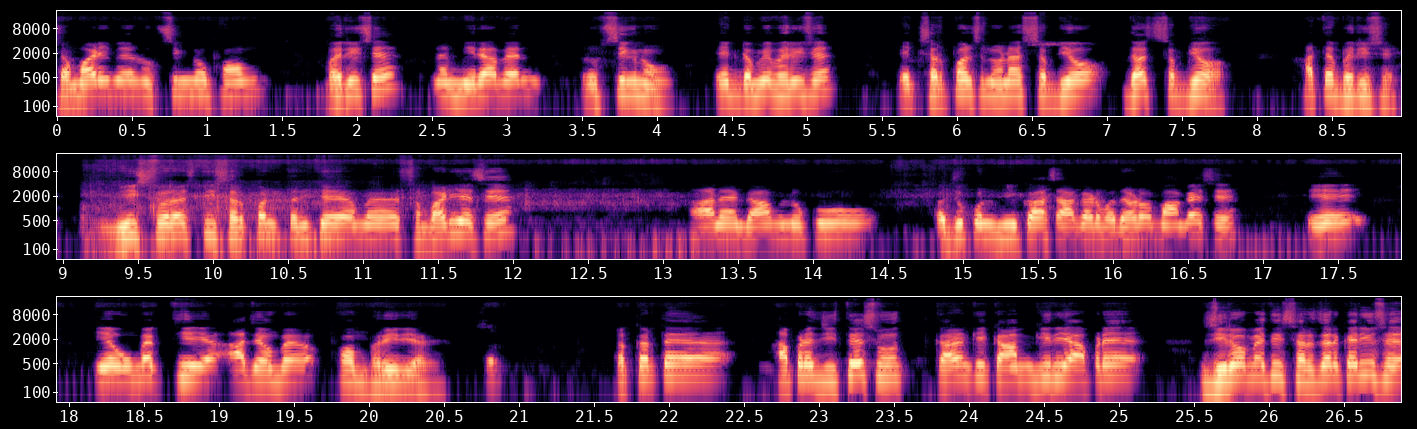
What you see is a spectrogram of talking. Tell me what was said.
ચમાડીબેન રૂપસિંહનું ફોર્મ ભર્યું છે અને મીરાબેન રૂપસિંહનું એક ડમી ભર્યું છે. એક સરપંચ લોના સભ્યો દસ સભ્યો હાથે ભર્યું છે. વીસ વર્ષથી સરપંચ તરીકે અમે સંભાળીએ છીએ. અને ગામ લોકો હજુ પણ વિકાસ આગળ વધારવા માગે છે. એ એ ઉમેદથી આજે અમે ફોર્મ ભરી રહ્યા છે. ટક્કર આપણે જીતેશું કારણ કે કામગીરી આપણે ઝીરોમેથી સર્જર કર્યું છે.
